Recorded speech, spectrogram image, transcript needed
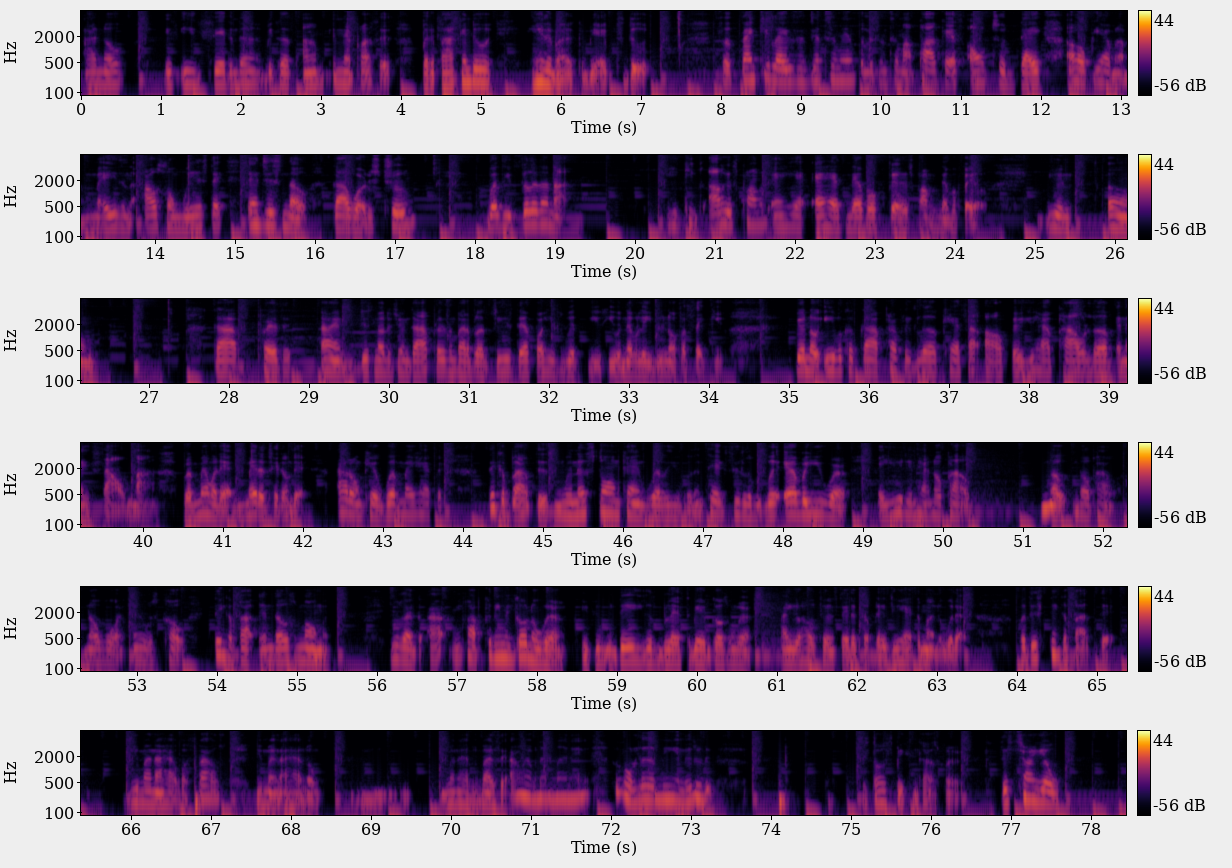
I know it's easy said and done because I'm in that process. But if I can do it, anybody can be able to do it. So thank you, ladies and gentlemen, for listening to my podcast on today. I hope you have an amazing, awesome Wednesday. And just know God's word is true, whether you feel it or not. He keeps all his promise and he ha- and has never failed. His promise never failed. You um God present I am just know that you're in God, pleasing by the blood of Jesus. Therefore, He's with you. He will never leave you nor forsake you. Fear no evil, because God perfectly love casts out all fear. You have power, love, and a sound mind. Remember that. Meditate on that. I don't care what may happen. Think about this. When that storm came, whether you was in Texas, wherever you were, and you didn't have no power, no, no power, no water, and it was cold. Think about in those moments. You like, I, you probably couldn't even go nowhere. If you did, you was blessed to be able to go somewhere, find you a hotel and stay a couple days. You had the money, whatever. But just think about that. You might not have a spouse. You might not have no. Mm, you might not have. You might say, "I don't have enough money. Who gonna love me?" And do. Just start speaking God's word. Just turn your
